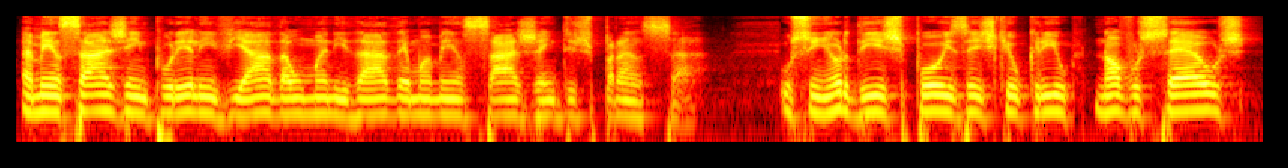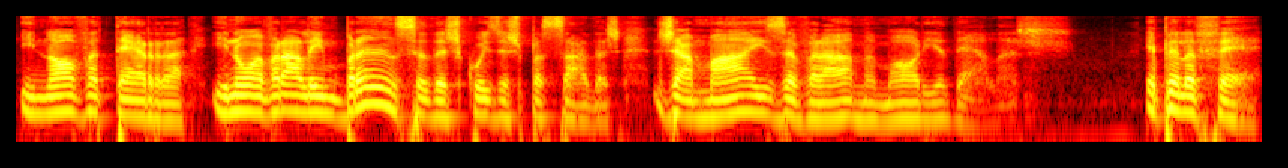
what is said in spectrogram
A mensagem por ele enviada à humanidade é uma mensagem de esperança. O Senhor diz: Pois eis que eu crio novos céus e nova terra, e não haverá lembrança das coisas passadas, jamais haverá memória delas. É pela fé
